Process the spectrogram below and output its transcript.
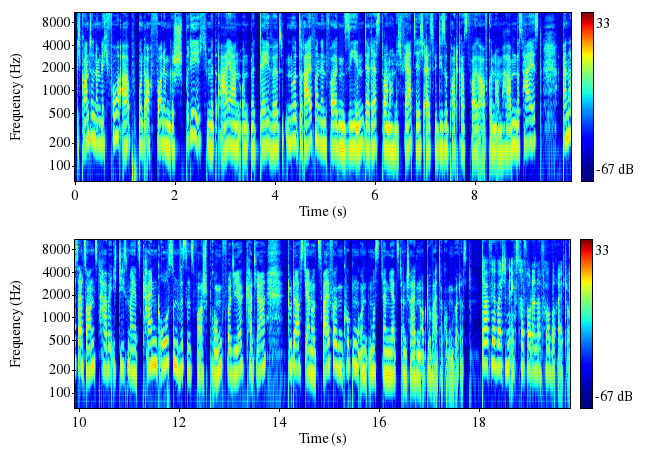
Ich konnte nämlich vorab und auch vor dem Gespräch mit Ayan und mit David nur drei von den Folgen sehen. Der Rest war noch nicht fertig, als wir diese Podcast-Folge aufgenommen haben. Das heißt, anders als sonst habe ich diesmal jetzt keinen großen Wissensvorsprung vor dir, Katja. Du darfst ja nur zwei Folgen gucken und musst dann jetzt entscheiden, ob du weitergucken würdest. Dafür war ich dann extra faul in der Vorbereitung.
